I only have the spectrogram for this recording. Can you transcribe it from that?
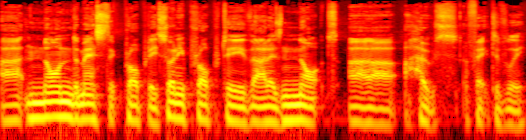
uh, non domestic property, so any property that is not uh, a house, effectively.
